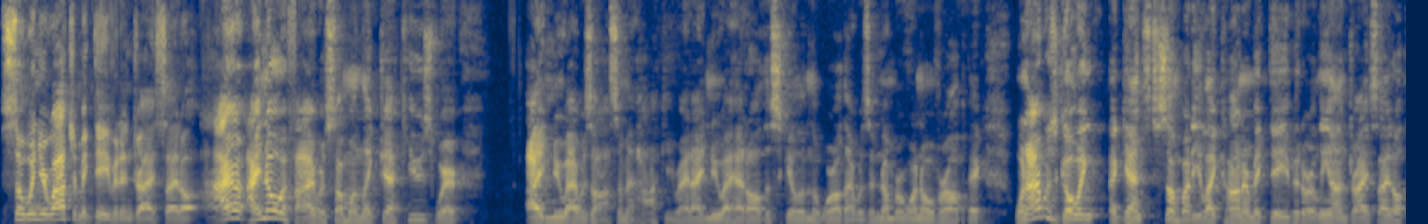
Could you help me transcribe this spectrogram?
So when you're watching McDavid and Draisaitl, I I know if I was someone like Jack Hughes, where I knew I was awesome at hockey, right? I knew I had all the skill in the world. I was a number one overall pick. When I was going against somebody like Connor McDavid or Leon Draisaitl,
